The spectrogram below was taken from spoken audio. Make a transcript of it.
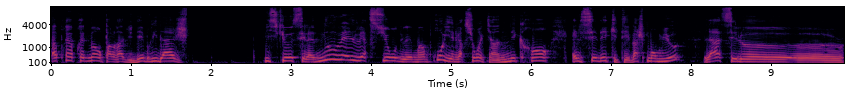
Après, après-demain, on parlera du débridage. Puisque c'est la nouvelle version du M1 Pro. Il y a une version avec un écran LCD qui était vachement mieux. Là, c'est le,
